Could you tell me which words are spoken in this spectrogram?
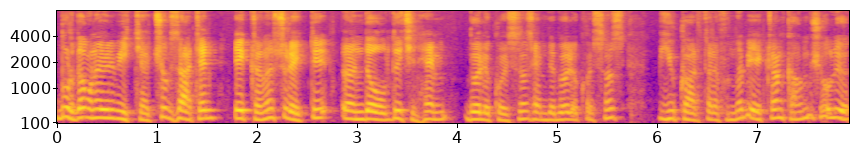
Burada ona öyle bir ihtiyaç yok. Zaten ekranın sürekli önde olduğu için hem böyle koysanız hem de böyle koysanız bir yukarı tarafında bir ekran kalmış oluyor.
